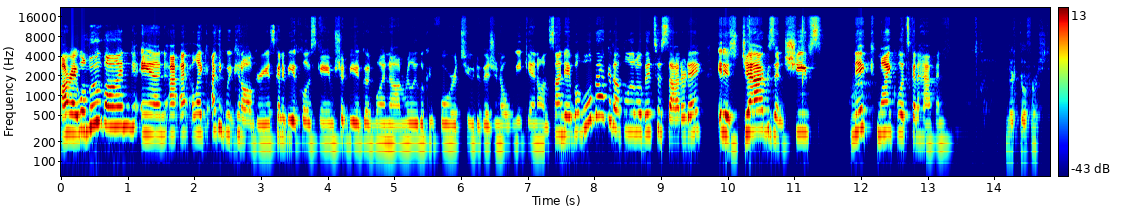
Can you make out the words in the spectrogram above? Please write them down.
All right, we'll move on. And I, I like I think we can all agree it's going to be a close game. Should be a good one. I'm really looking forward to divisional weekend on Sunday, but we'll back it up a little bit to Saturday. It is Jags and Chiefs. Nick, Mike, what's going to happen? Nick, go first.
